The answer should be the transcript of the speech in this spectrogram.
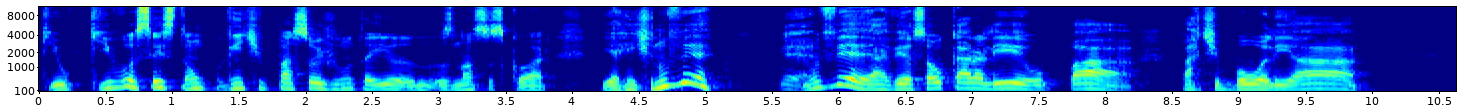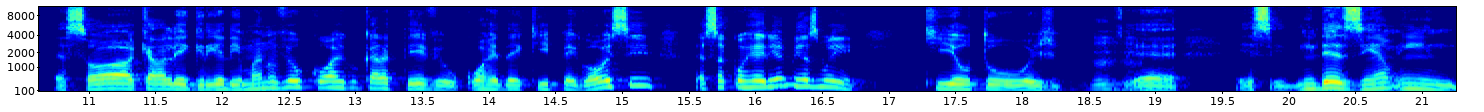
que o que vocês estão. Porque a gente passou junto aí os nossos cores. E a gente não vê. É. Não vê. Aí vê só o cara ali, o pá, parte boa ali, ah. É só aquela alegria ali, mas não vê o corre que o cara teve, o corre da equipe. É igual esse, essa correria mesmo aí que eu tô hoje. Uhum. É, esse, em dezembro, em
